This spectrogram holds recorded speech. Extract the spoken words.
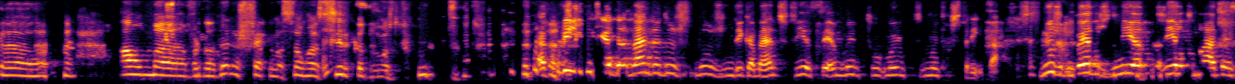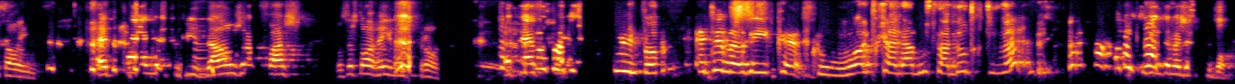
uh, há uma verdadeira especulação acerca do assunto. A política da venda dos, dos medicamentos devia ser muito, muito, muito restrita. E os governos deviam, deviam tomar atenção a isso. Até na televisão já se faz. Vocês estão a rir, mas pronto. Até se faz Tipo, é tão rica com o outro cannabis está adulto que te vê. Bom,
